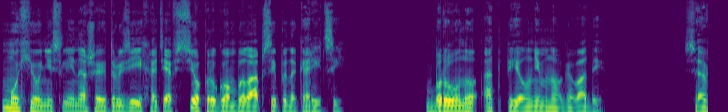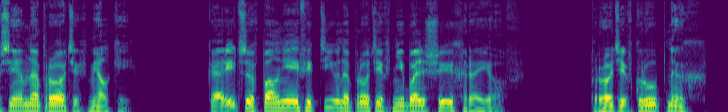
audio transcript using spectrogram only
Мухи унесли наших друзей, хотя все кругом было обсыпано корицей. Бруно отпил немного воды. Совсем напротив, мелкий. Корица вполне эффективна против небольших раев. Против крупных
